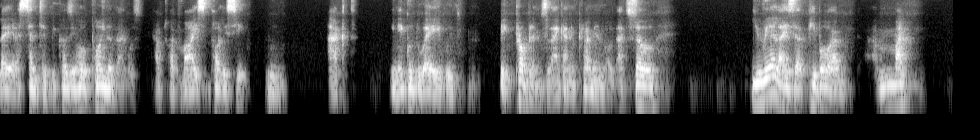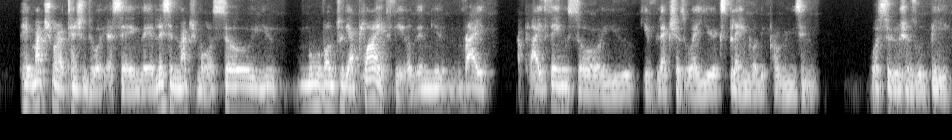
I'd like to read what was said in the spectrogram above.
uh, Center, because the whole point of that was how to advise policy to act in a good way with big problems like unemployment and all that. So you realize that people are, are much, pay much more attention to what you're saying. They listen much more. So you move on to the applied field and you write apply things or you give lectures where you explain what the problem is and what solutions would be.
